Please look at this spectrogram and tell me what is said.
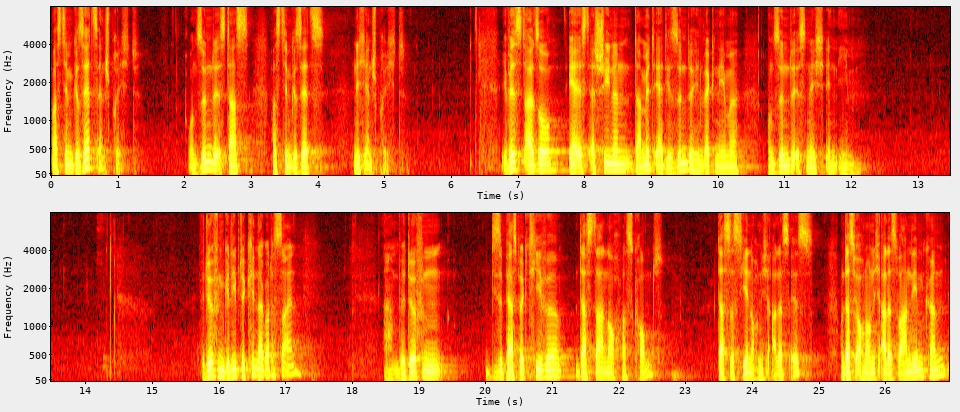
was dem Gesetz entspricht. Und Sünde ist das, was dem Gesetz nicht entspricht. Ihr wisst also, er ist erschienen, damit er die Sünde hinwegnehme, und Sünde ist nicht in ihm. Wir dürfen geliebte Kinder Gottes sein. Ähm, wir dürfen diese Perspektive, dass da noch was kommt, dass es hier noch nicht alles ist, und dass wir auch noch nicht alles wahrnehmen können.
